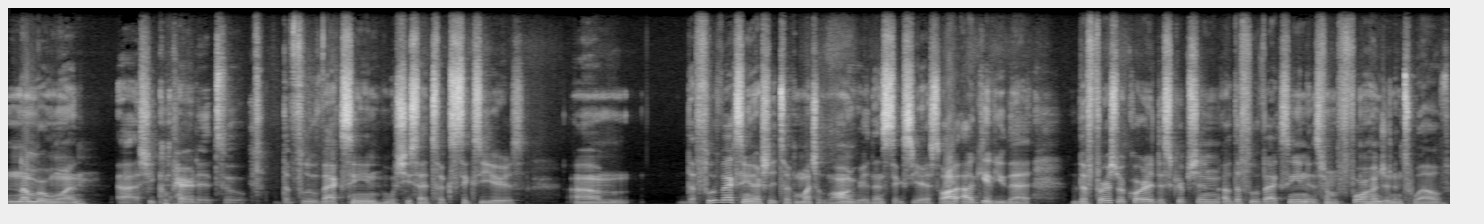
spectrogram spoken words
number one, uh, she compared it to the flu vaccine, which she said took six years. Um, the flu vaccine actually took much longer than six years. So I'll, I'll, give you that. The first recorded description of the flu vaccine is from 412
